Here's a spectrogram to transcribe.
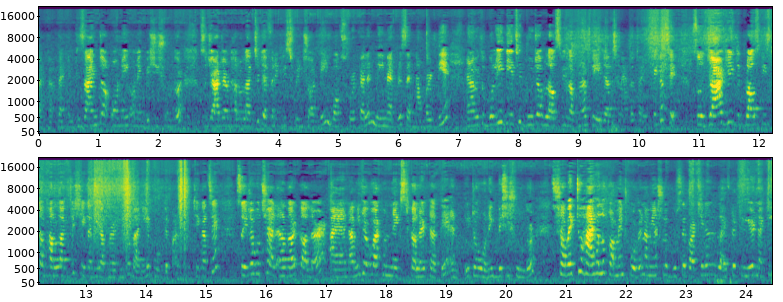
টাকা। দেখেন, ডিজাইনটা অনেক অনেক বেশি সুন্দর। সো যার যার ভালো লাগছে ডেফিনেটলি স্ক্রিনশট দিয়ে বক্স করে ফেলেন নেম অ্যাড্রেস এন্ড নাম্বার দিয়ে। And আমি তো বলেই দিয়েছি দুটো ব্লাউজ পিস আপনারা পেয়ে যাচ্ছেন একটা টাইম ঠিক আছে? সো যার যে ব্লাউজ পিসটা ভালো লাগবে সেটা দিয়ে আপনারা কিন্তু বানিয়ে পড়তে পারবেন, ঠিক আছে? সো এটা হচ্ছে আনাদার কালার অ্যান্ড আমি যাব এখন নেক্সট কালারটাতে অ্যান্ড এটাও অনেক বেশি সুন্দর। সবাই একটু হাই হ্যালো কমেন্ট করবেন, আমি আসলে বুঝতে পারছি না লাইফটা ক্লিয়ার নাকি।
